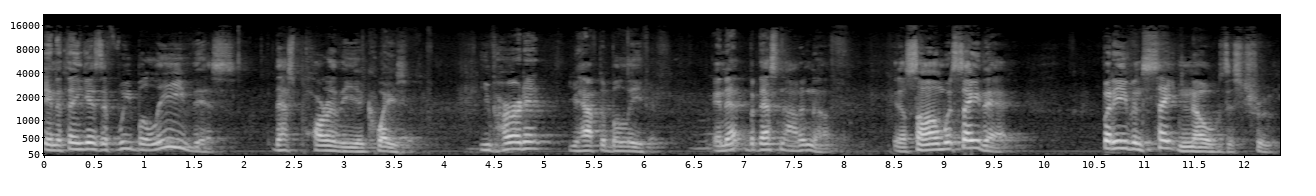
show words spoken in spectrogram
And the thing is, if we believe this, that's part of the equation. You've heard it, you have to believe it. And that, but that's not enough. You know, some would say that, but even Satan knows it's true.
